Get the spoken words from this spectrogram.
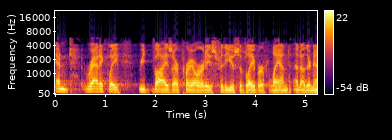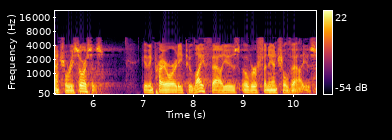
and radically revise our priorities for the use of labor, land, and other natural resources, giving priority to life values over financial values.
